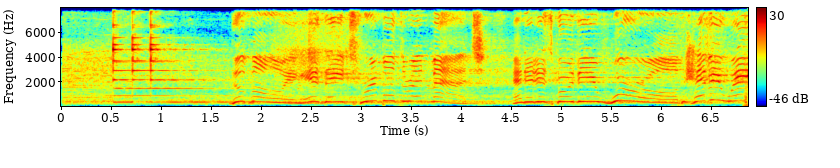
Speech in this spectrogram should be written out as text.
The following is a triple threat match, and it is for the World Heavyweight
